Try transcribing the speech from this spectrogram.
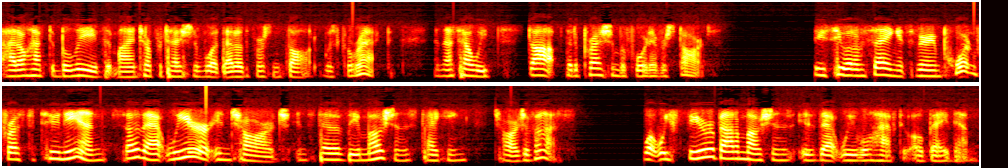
I don't have to believe that my interpretation of what that other person thought was correct. And that's how we stop the depression before it ever starts. So you see what I'm saying? It's very important for us to tune in so that we're in charge instead of the emotions taking charge of us. What we fear about emotions is that we will have to obey them.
